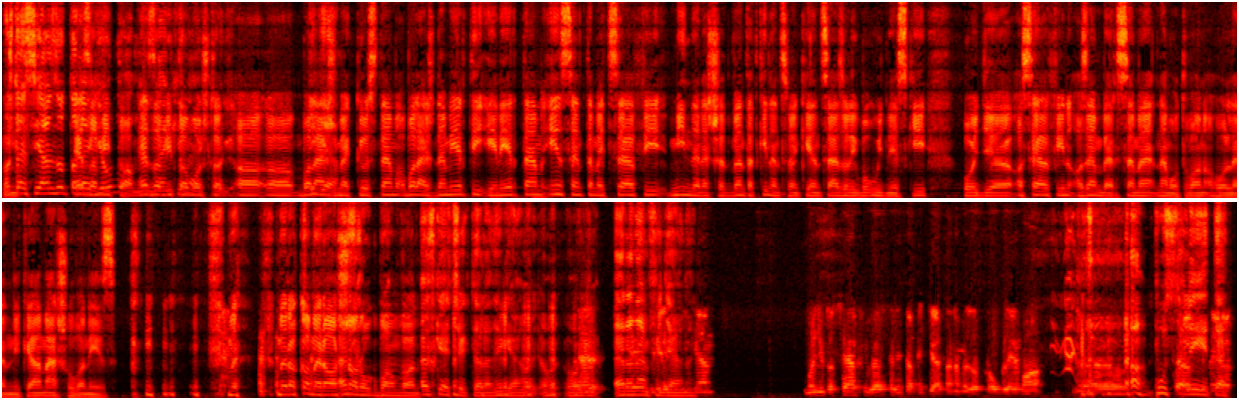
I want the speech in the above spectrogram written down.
Most ez hiányzott a ez a legjobban vita, ez a vita most a, a, a Balázs Igen. meg köztem. A Balázs nem érti, én értem. Én szerintem egy selfie minden esetben, tehát 99%-ban úgy néz ki, hogy a selfin az ember szeme nem ott van, ahol lenni kell, máshova néz. mert, a kamera a Ez- sarokban van. Ez kétségtelen, igen, hogy, hogy, hogy erre nem figyelnek. Igen. Mondjuk a selfie szerintem egyáltalán nem ez a probléma. Puszta léte.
